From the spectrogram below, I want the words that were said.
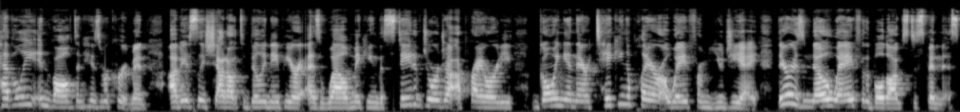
heavily involved in his recruitment. Obviously, shout out to Billy Napier as well, making the state of Georgia a priority, going in there, taking a player away from UGA. There is no way for the Bulldogs to spin this.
